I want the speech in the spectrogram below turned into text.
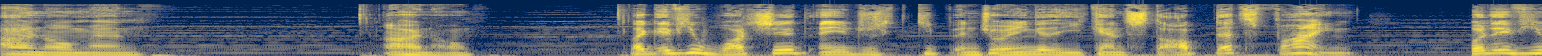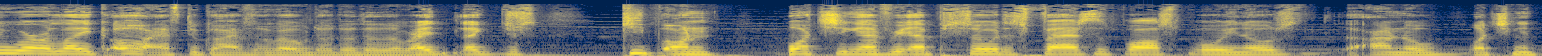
I don't know man. I don't know. Like if you watch it and you just keep enjoying it and you can't stop, that's fine. But if you are like, oh I have to go, I have to go, right? Like just keep on watching every episode as fast as possible, you know, I don't know, watching it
